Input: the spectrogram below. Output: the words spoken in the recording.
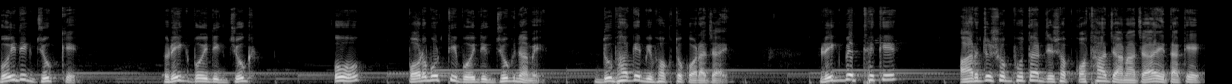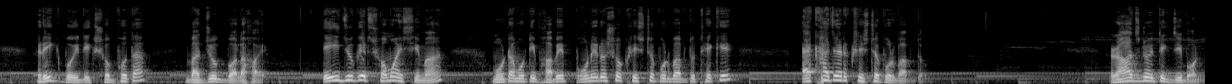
বৈদিক যুগকে ঋগ বৈদিক যুগ ও পরবর্তী বৈদিক যুগ নামে দুভাগে বিভক্ত করা যায়। ঋগ্বেদ থেকে আর্য সভ্যতার যেসব কথা জানা যায় তাকে ঋগ বৈদিক সভ্যতা বা যুগ বলা হয়। এই যুগের সময়সীমা মোটামুটিভাবে পনেরোশো খ্রিস্টপূর্বাব্দ থেকে এক হাজার খ্রিস্টপূর্বাব্দ। রাজনৈতিক জীবন।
